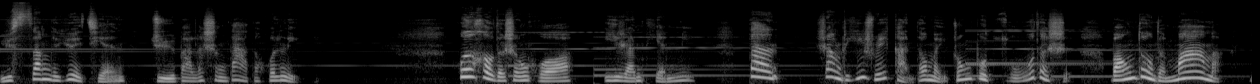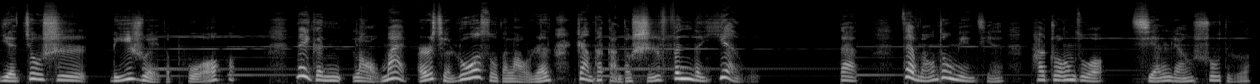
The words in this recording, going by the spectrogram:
于三个月前举办了盛大的婚礼。婚后的生活依然甜蜜，但让李蕊感到美中不足的是，王栋的妈妈。也就是李蕊的婆婆，那个老迈而且啰嗦的老人，让他感到十分的厌恶。但在王栋面前，他装作贤良淑德，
